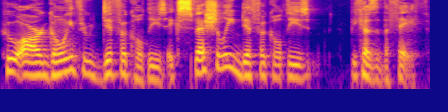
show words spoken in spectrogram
who are going through difficulties, especially difficulties because of the faith.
